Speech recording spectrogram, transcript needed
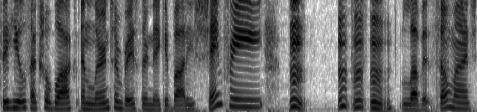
to heal sexual blocks and learn to embrace their naked bodies shame free. Mm. Mm-mm-mm. Love it so much.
